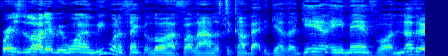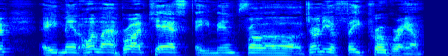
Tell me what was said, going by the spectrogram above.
Praise the Lord, everyone. We want to thank the Lord for allowing us to come back together again. Amen. For another, amen, online broadcast. Amen. For uh, Journey of Faith program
